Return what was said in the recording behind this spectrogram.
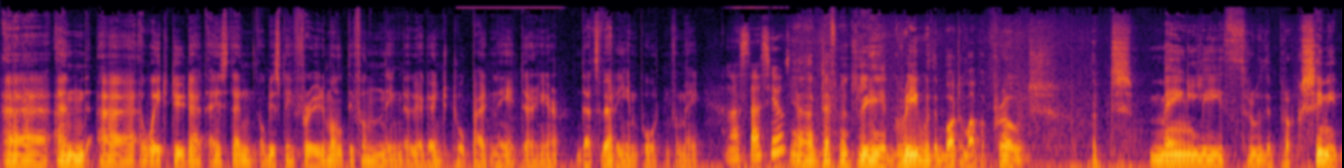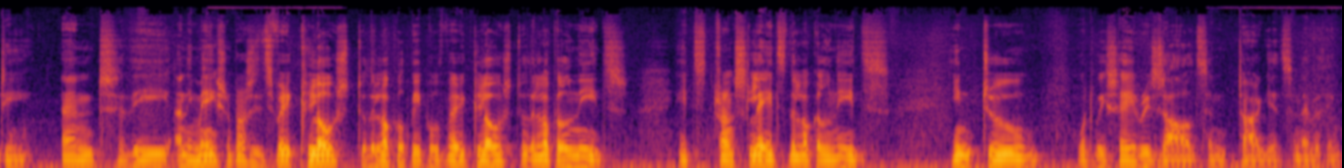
Uh, and uh, a way to do that is then obviously through the multi-funding that we are going to talk about later here. That's very important for me. Anastasios? Yeah, I definitely agree with the bottom-up approach but mainly through the proximity and the animation process. It's very close to the local people, very close to the local needs. It translates the local needs into what we say results and targets and everything.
